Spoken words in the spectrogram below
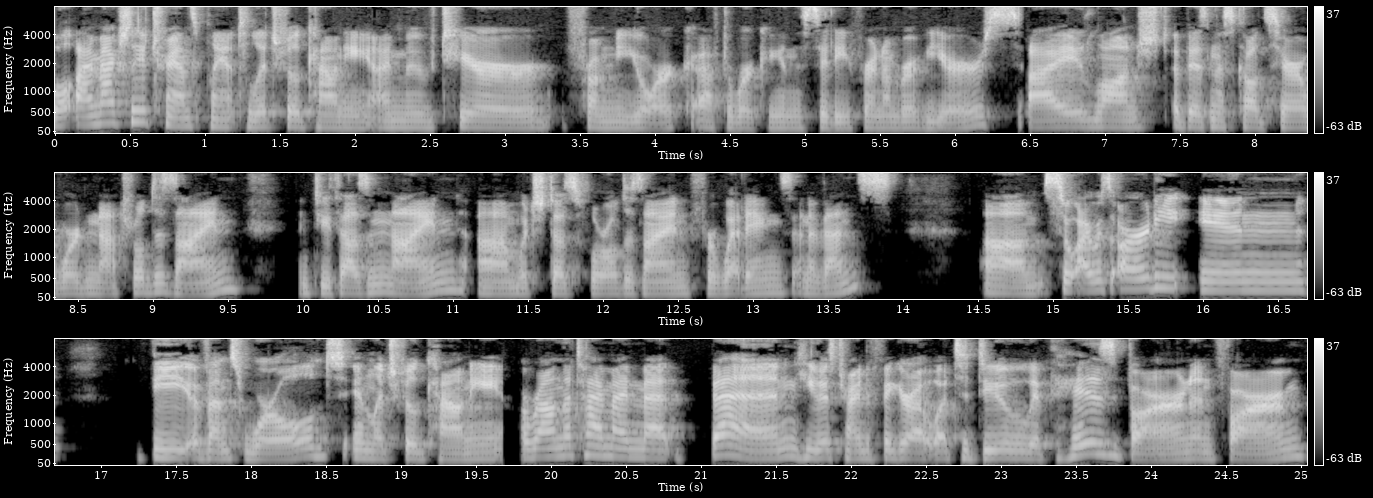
Well, I'm actually a transplant to Litchfield County. I moved here from New York after working in the city for a number of years. I launched a business called Sarah Worden Natural Design in 2009, um, which does floral design for weddings and events. Um, so I was already in the events world in Litchfield County. Around the time I met Ben, he was trying to figure out what to do with his barn and farm.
